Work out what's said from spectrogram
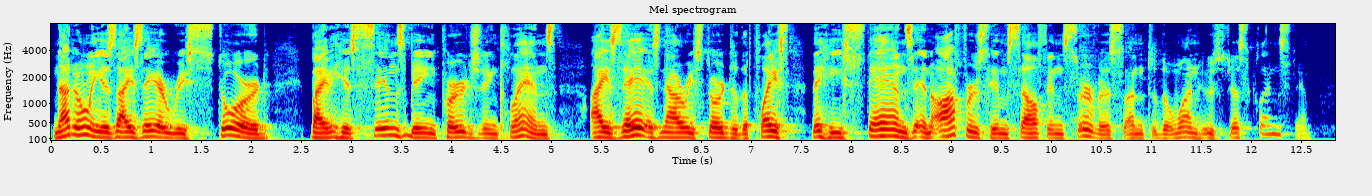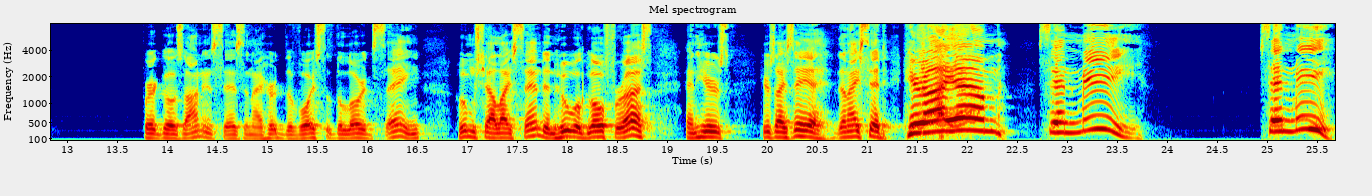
not only is Isaiah restored by his sins being purged and cleansed, Isaiah is now restored to the place that he stands and offers himself in service unto the one who's just cleansed him. For it goes on and says, And I heard the voice of the Lord saying, Whom shall I send and who will go for us? And here's, here's Isaiah. Then I said, Here I am, send me. Send me.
